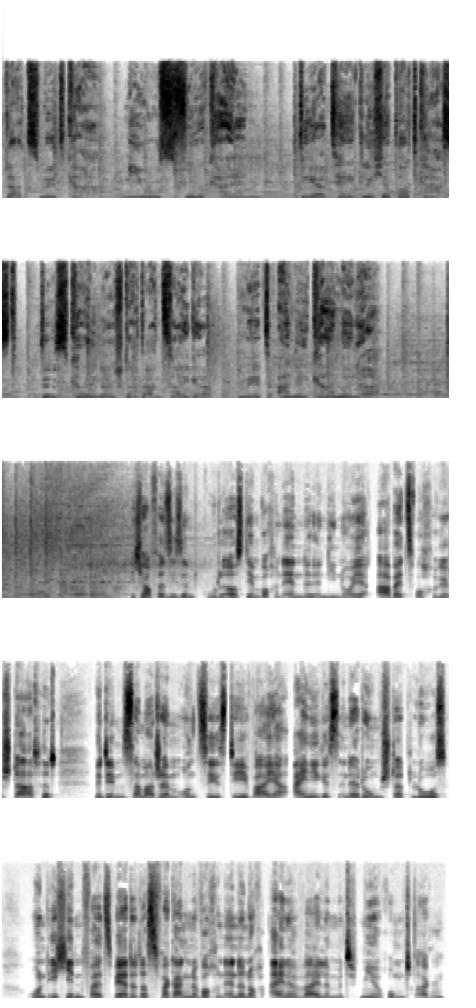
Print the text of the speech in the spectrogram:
Stadt mit K. News für Köln. Der tägliche Podcast des Kölner Stadtanzeiger mit Annika Müller. Ich hoffe, Sie sind gut aus dem Wochenende in die neue Arbeitswoche gestartet. Mit dem Summer Jam und CSD war ja einiges in der Domstadt los und ich jedenfalls werde das vergangene Wochenende noch eine Weile mit mir rumtragen.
